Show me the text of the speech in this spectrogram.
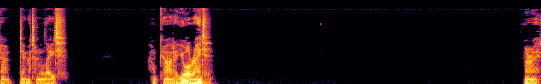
God damn it, I'm late. Oh god, are you alright? Alright,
